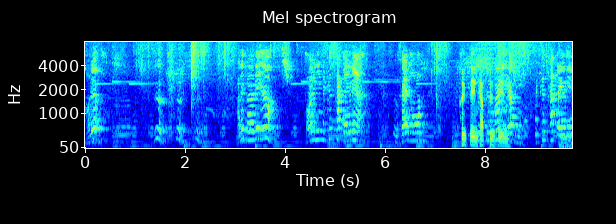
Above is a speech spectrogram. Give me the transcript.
เอาเร็วออเออเออมาเล่นมาดิเอ้าตอนนี้มันคึกคักเลยเนี่ยตื่นสายนอนเพิ่งตื่นครับเพิ่งตื่นครับมันคึกคักเลยนี่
